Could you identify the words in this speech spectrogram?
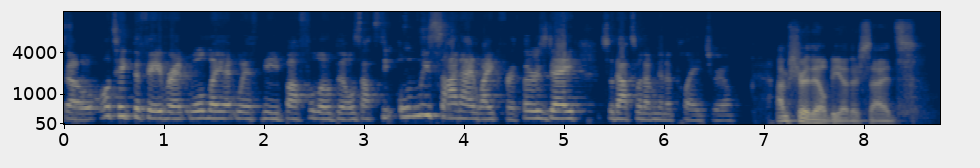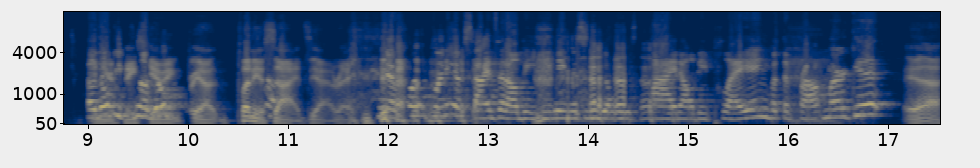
So I'll take the favorite. We'll lay it with the Buffalo Bills. That's the only side I like for Thursday. So that's what I'm going to play, Drew. I'm sure there'll be other sides. Oh, there'll be Thanksgiving. No, yeah, plenty of sides. Yeah, right. know, plenty of sides that I'll be eating. This is the only side I'll be playing, but the prop market, yeah,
